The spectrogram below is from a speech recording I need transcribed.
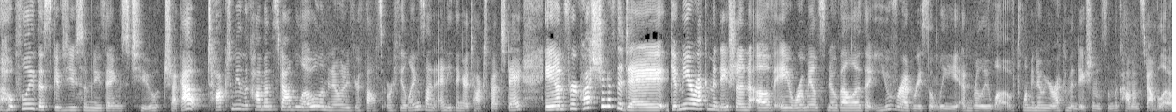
hopefully this gives you some new things to check out. Talk to me in the comments down below. Let me know any of your thoughts or feelings on anything I talked about today. And for a question of the day, give me a recommendation of a romance novella that you've read recently and really loved. Let me know your recommendations in the comments down below.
